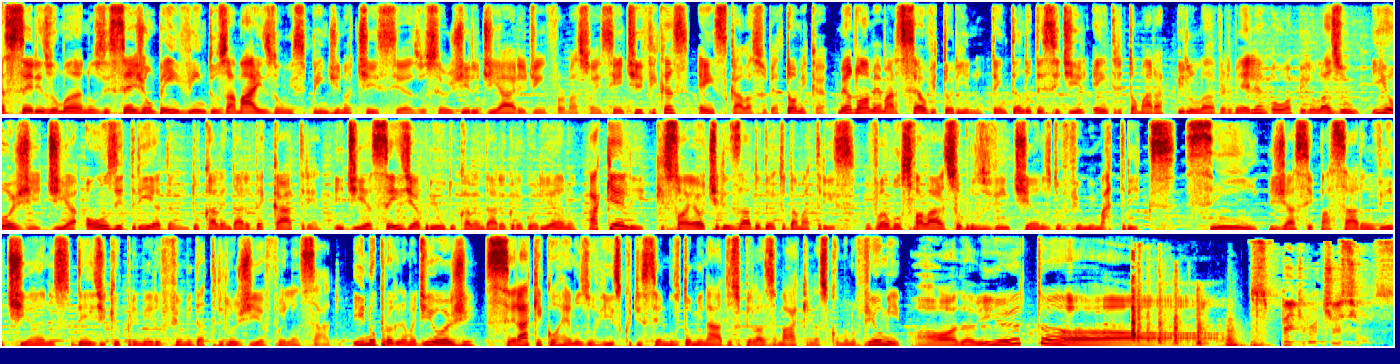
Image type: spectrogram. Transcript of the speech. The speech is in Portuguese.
dia, seres humanos, e sejam bem-vindos a mais um Spin de Notícias, o seu giro diário de informações científicas em escala subatômica. Meu nome é Marcel Vitorino, tentando decidir entre tomar a pílula vermelha ou a pílula azul. E hoje, dia 11 Driadan do calendário Decatrian e dia 6 de abril do calendário Gregoriano, aquele que só é utilizado dentro da matriz, vamos falar sobre os 20 anos do filme Matrix. Sim, já se passaram 20 anos desde que o primeiro filme da trilogia foi lançado. E no programa de hoje, será que corremos o risco de sermos dominados pelas máquinas como no filme? Roda a vinheta! Speed Notícias.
